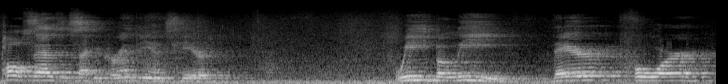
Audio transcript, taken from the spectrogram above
Paul says in 2 Corinthians here, we believe, therefore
